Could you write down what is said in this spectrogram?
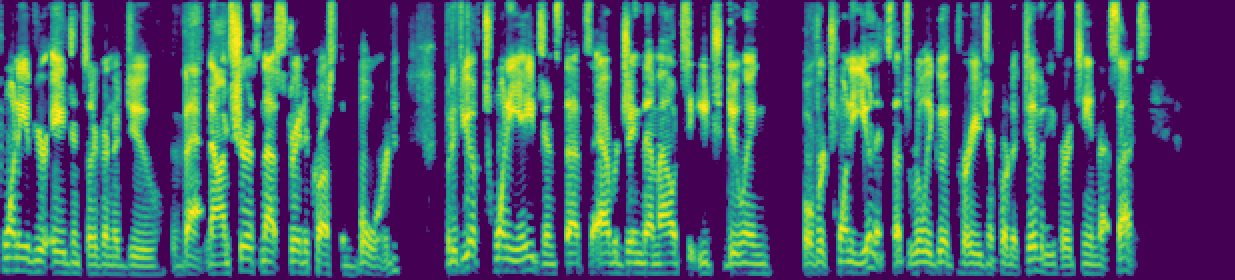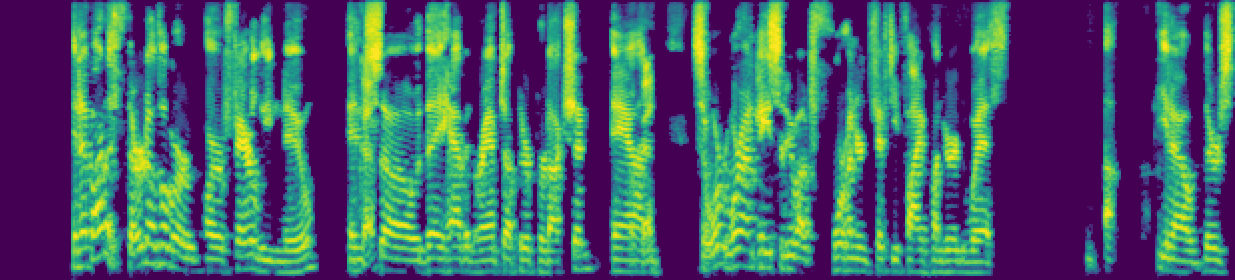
twenty of your agents are going to do that. Now I'm sure it's not straight across the board, but if you have twenty agents, that's averaging them out to each doing over 20 units. That's really good per agent productivity for a team that size. And about a third of them are, are fairly new. And okay. so they haven't ramped up their production. And okay. so we're, we're on pace to do about 450, 500 with, uh, you know, there's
